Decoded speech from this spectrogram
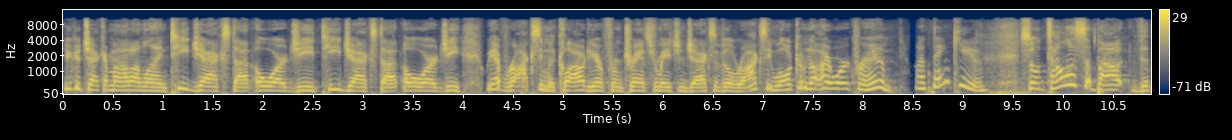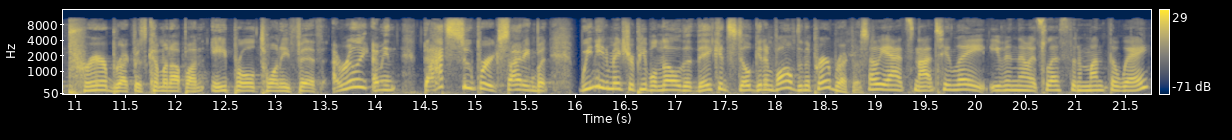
You can check them out online, tjax.org, tjax.org. We have Roxie McCleod here from Transformation Jacksonville. Roxie, welcome to I Work for Him. Well, thank you. So tell us about the prayer breakfast coming up on April 25th. I really, I mean, that's super exciting, but we need to make sure people know that they can still get involved in the prayer breakfast. Oh, yeah, it's not too late, even though it's less than a month away.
